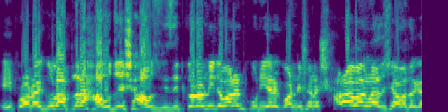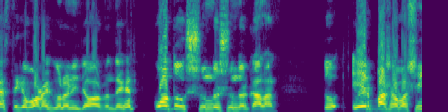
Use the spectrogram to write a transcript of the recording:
এই প্রোডাক্টগুলো আপনারা হাউজে এসে হাউস ভিজিট করেও নিতে পারেন। কুরিয়ারের কন্ডিশনে সারা বাংলাদেশে আমাদের কাছ থেকে প্রোডাক্টগুলো নিতে পারবেন দেখেন। কত সুন্দর সুন্দর কালার তো এর পাশাপাশি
